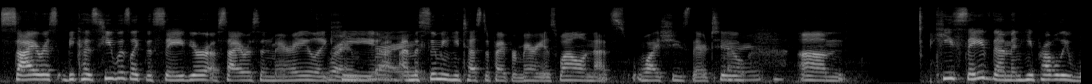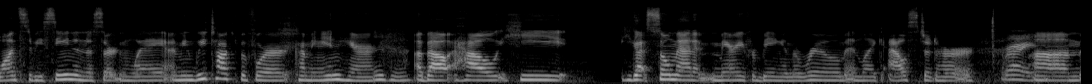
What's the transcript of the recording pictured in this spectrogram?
Cyrus because he was like the savior of Cyrus and Mary. Like he, Right. I'm assuming he testified for Mary as well, and that's why she's there too. Right. um, he saved them and he probably wants to be seen in a certain way. I mean, we talked before coming in here Mm-hmm. about how he he got so mad at Mary for being in the room and like ousted her. Right. Um,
